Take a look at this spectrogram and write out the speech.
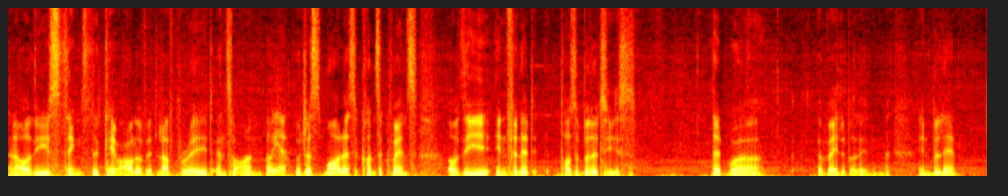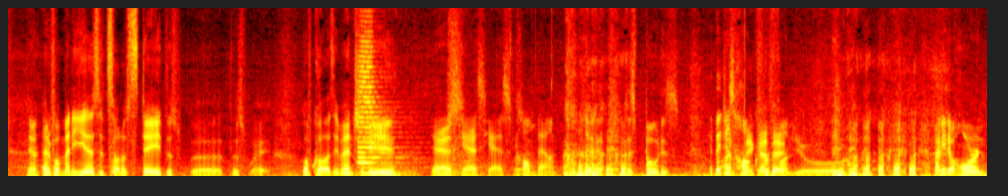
and all these things that came out of it, Love Parade and so on, Oh yeah. were just more or less a consequence of the infinite possibilities that were available in in Berlin. Yeah. And for many years, it sort of stayed this uh, this way. Of course, eventually, Yes, yes, yes. Calm down. this boat is. They just I'm honk for fun. I need a horn.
